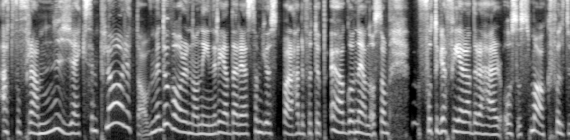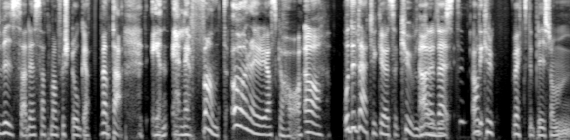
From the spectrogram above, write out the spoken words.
att få fram nya exemplar av. Men då var det någon inredare som just bara hade fått upp ögonen och som fotograferade det här och så smakfullt visade så att man förstod att vänta, en elefantöra är det jag ska ha. Ja. Och Det där tycker jag är så kul, Ja, det där- just, ja, det- krukväxter blir som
